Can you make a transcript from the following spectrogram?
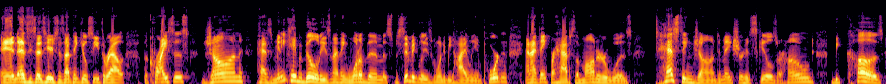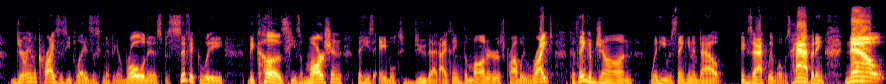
and as he says here, he says, I think you'll see throughout the crisis, John has many capabilities, and I think one of them specifically is going to be highly important. And I think perhaps the monitor was testing John to make sure his skills are honed because during the crisis he plays a significant role and it is specifically because he's a Martian that he's able to do that. I think the monitor is probably right to think of John when he was thinking about exactly what was happening. Now,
